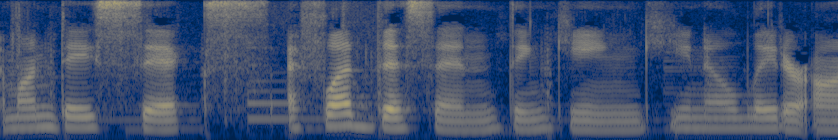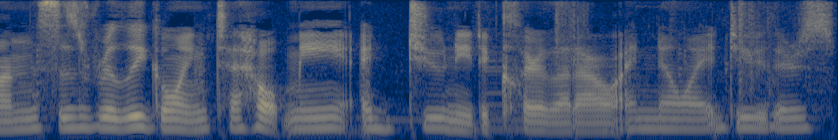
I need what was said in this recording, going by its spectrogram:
I'm on day six. I flood this in thinking, you know, later on, this is really going to help me. I do need to clear that out. I know I do. There's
